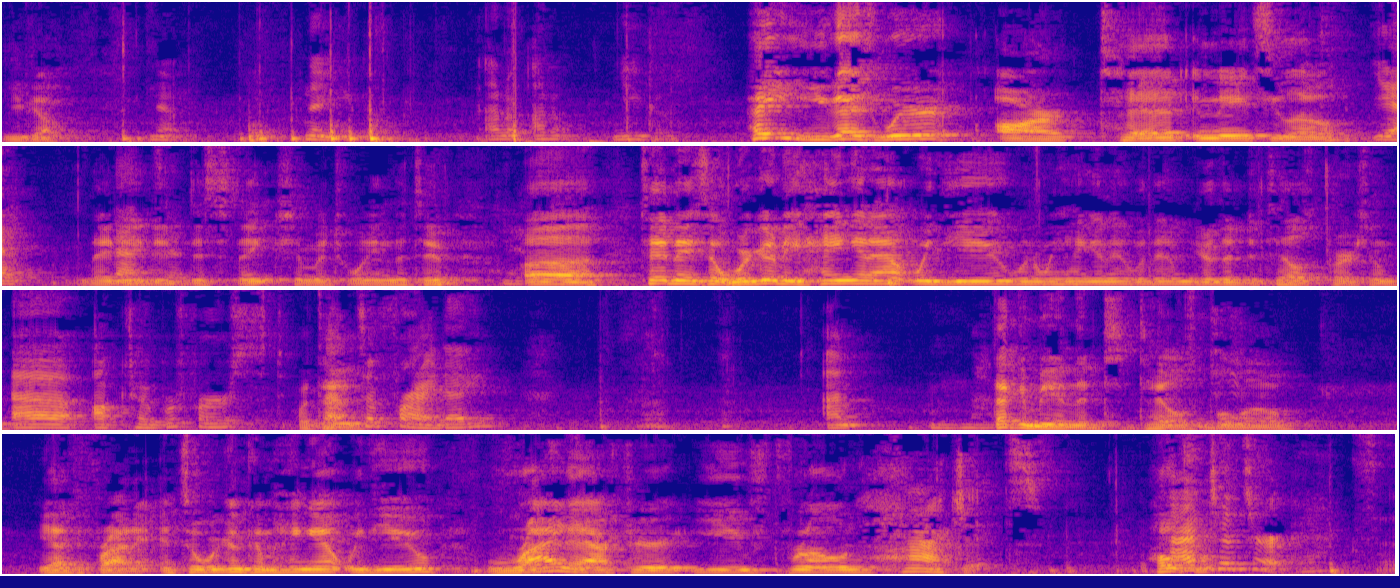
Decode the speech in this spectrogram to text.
You go. No. No, you go. I don't, I don't, you go. Hey, you guys, where are Ted and Nancy Lowe. Yeah. They need a it. distinction between the two. Yeah. Uh, Ted and Nancy, we're going to be hanging out with you. When are we hanging out with them? You're the details person. Uh, October 1st. What time? That's a Friday. I'm, That can be in the details below. Yeah, it's a Friday. And so we're going to come hang out with you right after you've thrown hatchets. Hopefully- hatchets are axes.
